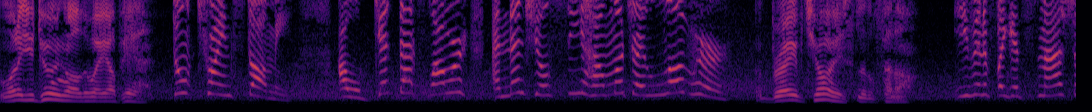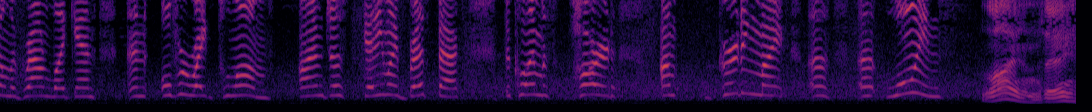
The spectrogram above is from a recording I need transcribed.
What are you doing all the way up here? Don't try and stop me. I will get that flower, and then she'll see how much I love her. A brave choice, little fellow. Even if I get smashed on the ground like an, an overripe plum, I'm just getting my breath back. The climb was hard. I'm girding my, uh, uh, loins. Lions, eh?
